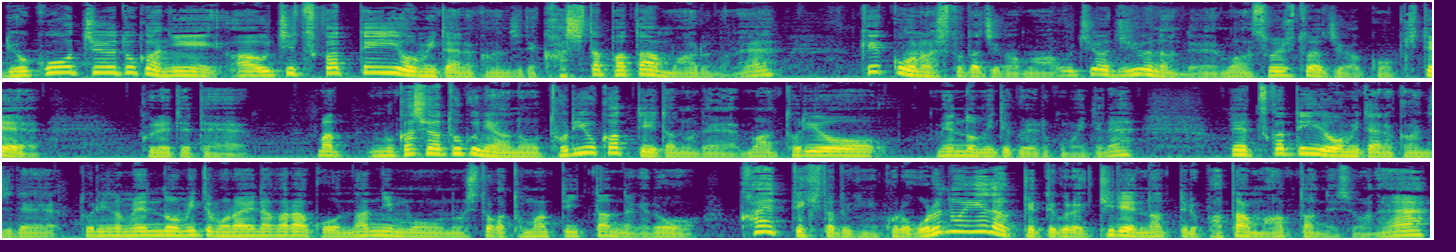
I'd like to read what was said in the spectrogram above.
旅行中とかにあうち使っていいよみたいな感じで貸したパターンもあるのね。結構な人たちがまあうちは自由なんでねまあそういう人たちがこう来てくれてて。まあ、昔は特にあの鳥を飼っていたので、まあ、鳥を面倒見てくれる子もいてねで使っていいよみたいな感じで鳥の面倒を見てもらいながらこう何人もの人が泊まっていったんだけど帰ってきた時にこれ俺の家だっけってぐらい綺麗になってるパターンもあったんですよね。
